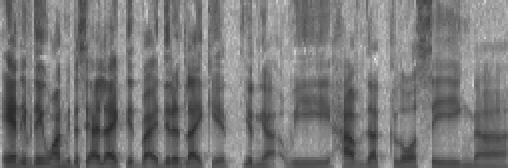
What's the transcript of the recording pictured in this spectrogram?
And if they want me to say I liked it but I didn't like it, yun nga, we have that clause saying na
